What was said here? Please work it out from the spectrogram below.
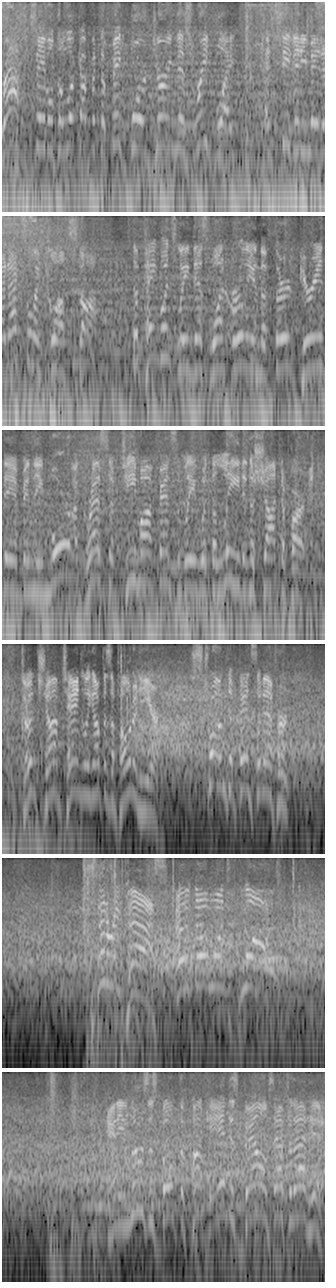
Rask's able to look up at the big board during this replay and see that he made an excellent glove stop. The Penguins lead this one early in the third period. They have been the more aggressive team offensively with the lead in the shot department. Good job tangling up his opponent here. Strong defensive effort. Centering pass, and that one's blocked. And he loses both the puck and his balance after that hit.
